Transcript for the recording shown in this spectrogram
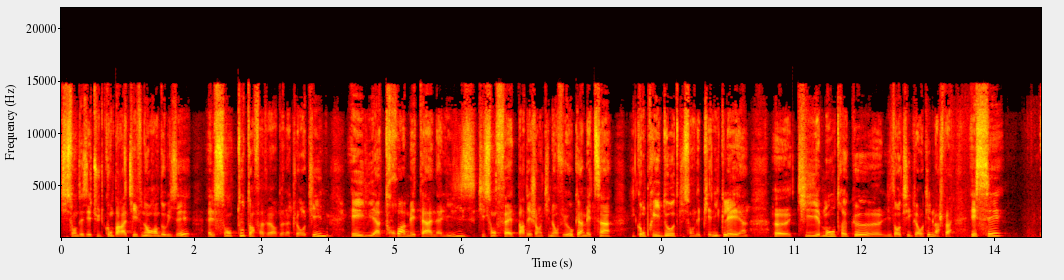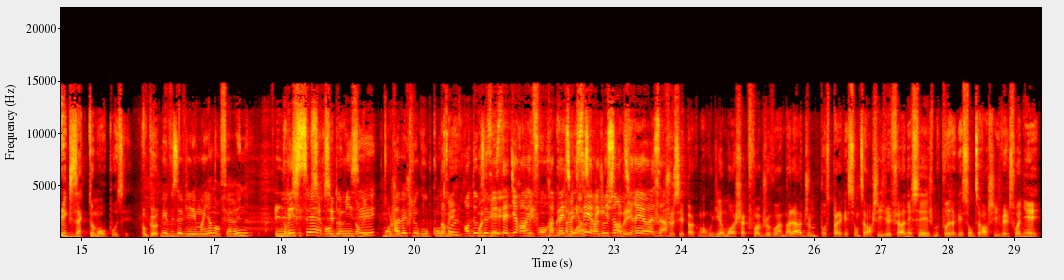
qui sont des études comparatives non randomisées. Elles sont toutes en faveur de la chloroquine. Et il y a trois méta-analyses qui sont faites par des gens qui n'ont vu aucun médecin, y compris d'autres qui sont des pieds nickelés, hein, euh, qui montrent que euh, l'hydroxychloroquine ne marche pas. Et c'est exactement opposé. Donc, euh, mais vous aviez les moyens d'en faire une L'essai randomisé avec le groupe contrôle C'est-à-dire, hein, ils font rappel d'essai avec des gens tirés au hasard. Je ne sais pas comment vous dire. Moi, à chaque fois que je vois un malade, je ne me pose pas la question de savoir si je vais faire un essai. Je me pose la question de savoir si je vais le soigner.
